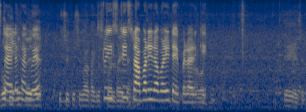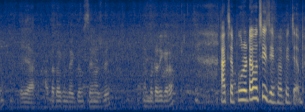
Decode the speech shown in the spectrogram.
স্টাইলে থাকবে। কুচি কুচি করা থাকবে টুইস্ট রাবারি রাবারি টাইপের আর কি। এই যে এই হাতাটাও কিন্তু একদম সেম আসবে। এমব্রয়ডারি করা। আচ্ছা পুরোটা হচ্ছে যেভাবে যাবে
